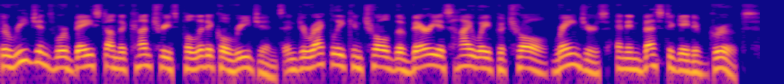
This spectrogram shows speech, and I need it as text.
The regions were based on the country's political regions and directly controlled the various highway patrol, rangers, and investigative groups.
